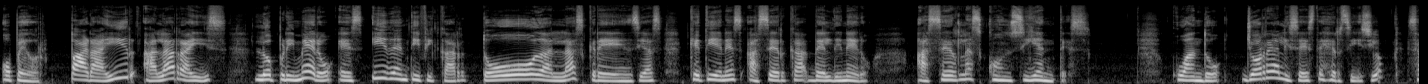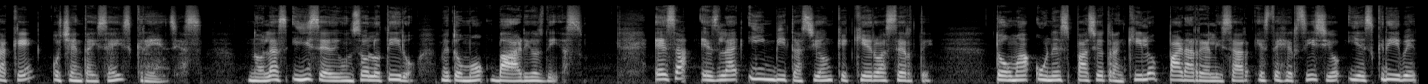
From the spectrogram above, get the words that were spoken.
o peor. Para ir a la raíz, lo primero es identificar todas las creencias que tienes acerca del dinero, hacerlas conscientes. Cuando yo realicé este ejercicio, saqué 86 creencias. No las hice de un solo tiro, me tomó varios días. Esa es la invitación que quiero hacerte. Toma un espacio tranquilo para realizar este ejercicio y escribe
